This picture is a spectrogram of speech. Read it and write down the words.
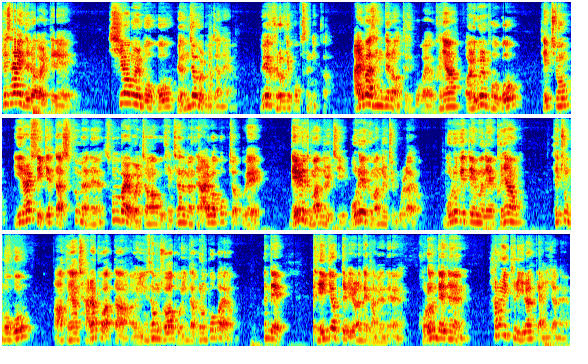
회사에 들어갈 때 시험을 보고 면접을 보잖아요. 왜 그렇게 뽑습니까? 알바생들은 어떻게 뽑아요? 그냥 얼굴 보고 대충 일할 수 있겠다 싶으면은 손발 멀쩡하고 괜찮으면 그냥 알바 뽑죠. 왜? 내일 그만둘지, 모레 그만둘지 몰라요. 모르기 때문에 그냥 대충 보고 아 그냥 잘할 것 같다 어, 인성 좋아 보인다 그럼 뽑아요 근데 대기업들 이런 데 가면은 그런 데는 하루 이틀 일할 게 아니잖아요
